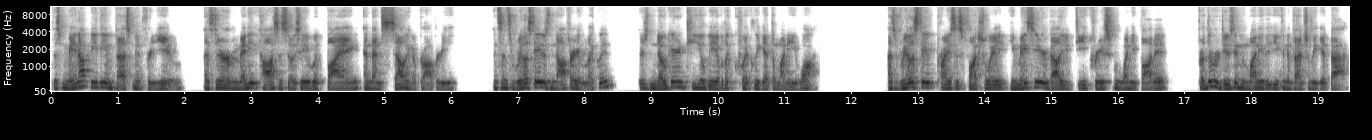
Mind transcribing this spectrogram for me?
this may not be the investment for you, as there are many costs associated with buying and then selling a property. And since real estate is not very liquid, there's no guarantee you'll be able to quickly get the money you want. As real estate prices fluctuate, you may see your value decrease from when you bought it, further reducing the money that you can eventually get back.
